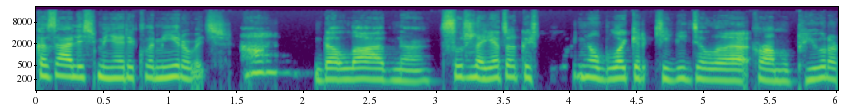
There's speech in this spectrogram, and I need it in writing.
отказались меня рекламировать. Да ладно. Слушай, а я только у блогерки видела рекламу Пьюра.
